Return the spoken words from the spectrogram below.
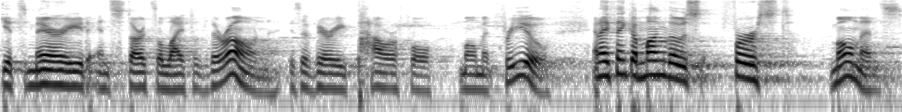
gets married and starts a life of their own is a very powerful moment for you. And I think among those first moments,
